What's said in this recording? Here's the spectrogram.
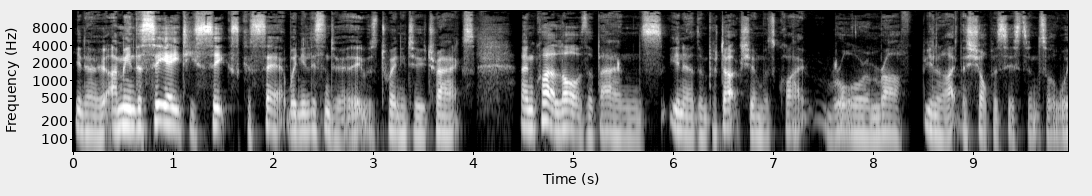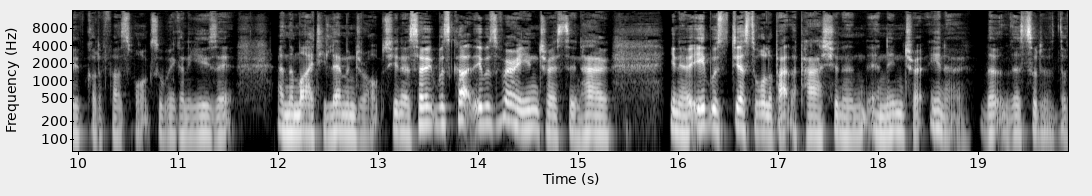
you know, I mean, the C86 cassette, when you listen to it, it was 22 tracks and quite a lot of the bands, you know, the production was quite raw and rough. You know, like the shop assistants, or we've got a fuzz box, and we're going to use it, and the mighty lemon drops. You know, so it was quite, it was very interesting how, you know, it was just all about the passion and, and interest. You know, the the sort of the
